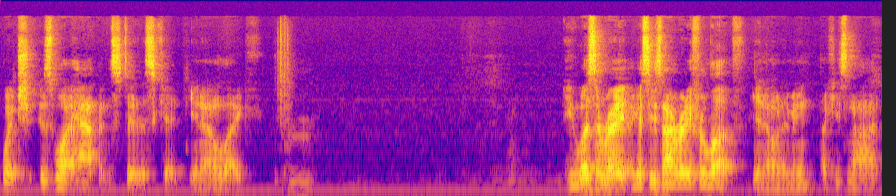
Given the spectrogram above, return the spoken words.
which is what happens to this kid you know like Mhm. he wasn't ready i guess he's not ready for love you know what i mean like he's not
